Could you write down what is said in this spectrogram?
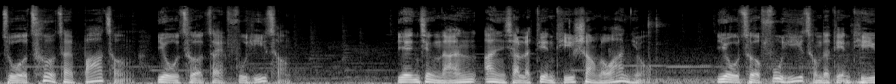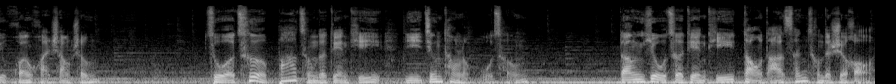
左侧在八层，右侧在负一层。眼镜男按下了电梯上楼按钮。右侧负一层的电梯缓缓上升，左侧八层的电梯已经到了五层。当右侧电梯到达三层的时候，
